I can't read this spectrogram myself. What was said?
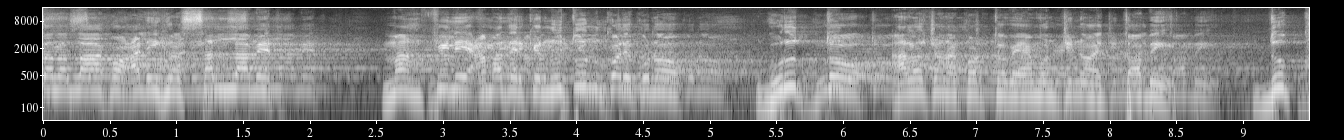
সাল্লাহ আলী সাল্লামের মাহফিলে আমাদেরকে নতুন করে কোনো গুরুত্ব আলোচনা করতে হবে এমনটি নয়, তবে দুঃখ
